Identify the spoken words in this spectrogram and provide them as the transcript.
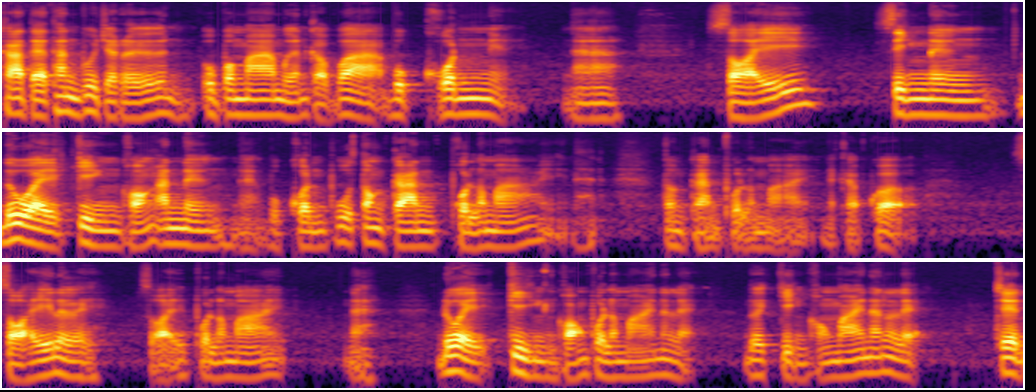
ข้าแต่ท่านผู้เจริญ อุปมาเหมือนกับว่าบุคคลเนี่ยนะสอยสิ่งหนึ่งด้วยกิ่งของอันหนึ่งนะบุคคลผู้ต้องการผลไม้นะต้องการผลไม้นะครับ ก็สอยเลย สอยผลไม้ นะด้วยกิ่งของผลไม้นั่นแหละด้วยกิ่งของไม้นั่นแหละ เช่น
